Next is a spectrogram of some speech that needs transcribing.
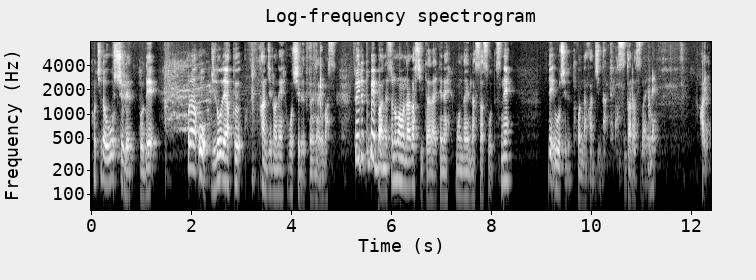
こちらウォシュレットで、これはお自動で焼く感じのね、ウォシュレットになります。トイレットペーパーね、そのまま流していただいてね、問題なさそうですね。で、ウォシュレットこんな感じになってます。ガラス台ね。はい。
